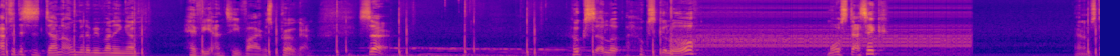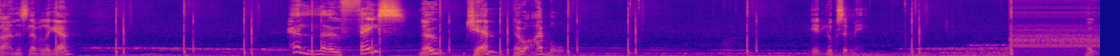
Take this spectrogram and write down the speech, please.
after this is done, I'm going to be running a heavy antivirus program. So, hooks, hooks galore. More static. And I'm starting this level again. Hello, face. No, gem. No, eyeball. It looks at me. Oh.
